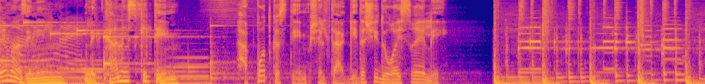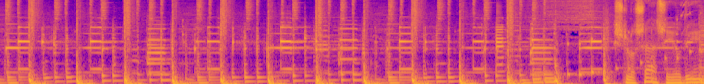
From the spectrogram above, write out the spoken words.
אתם מאזינים לכאן הסכתים, הפודקאסטים של תאגיד השידור הישראלי. שלושה שיודעים.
